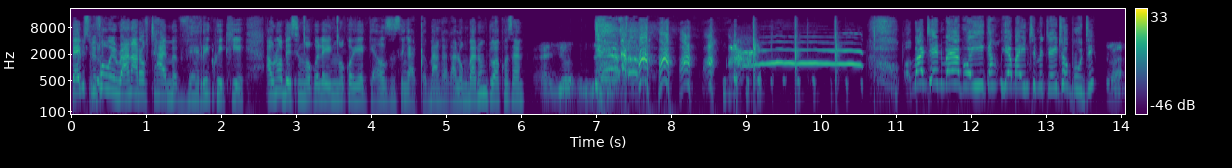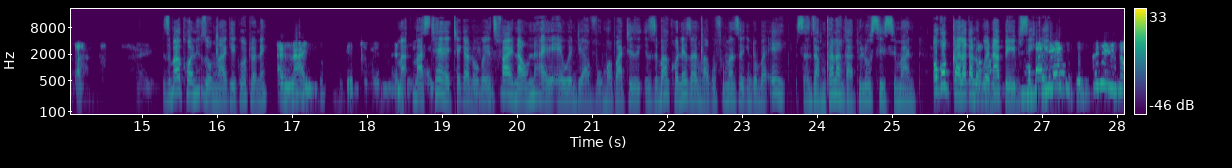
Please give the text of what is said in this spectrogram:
Babes, before we run out of time very quickly, awunobe sincokole incoko ye-girls singagqibanga kaloku. Ngubani umntu wakho sana batheni bayakoyika? Uyaba-intimidate obhuti ziba khona izo ngxaki kodwa ne? Anayo Ma- masithethe kaloku. It's fine awunaye ewe ndiyavuma but ziba khona ezaa ngxaki ufumaniseka into yoba eyi senza mqala ngaphi lo sisi mani okokuqala kaloku wena babes mabaleke enye into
